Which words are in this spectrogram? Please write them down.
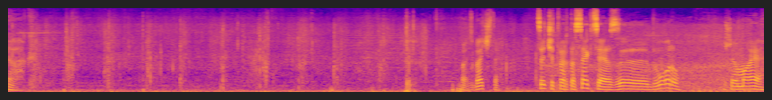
Так. Ось бачите? Це четверта секція з двору вже має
